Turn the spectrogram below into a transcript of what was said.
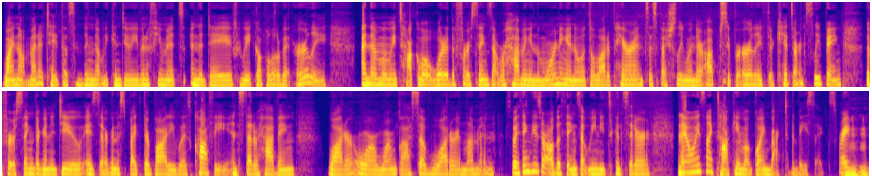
why not meditate? That's something that we can do even a few minutes in the day if we wake up a little bit early. And then when we talk about what are the first things that we're having in the morning, I know with a lot of parents, especially when they're up super early, if their kids aren't sleeping, the first thing they're going to do is they're going to spike their body with coffee instead of having water or a warm glass of water and lemon. So I think these are all the things that we need to consider. And I always like talking about going back to the basics, right? Mm-hmm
